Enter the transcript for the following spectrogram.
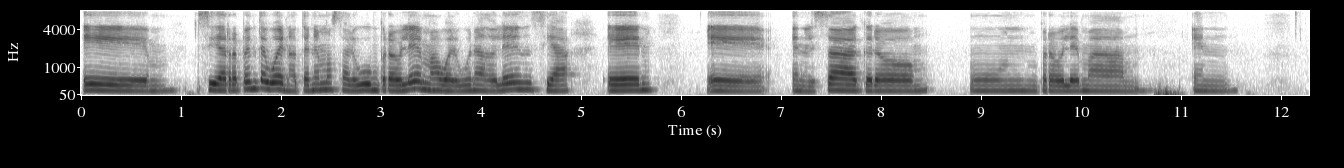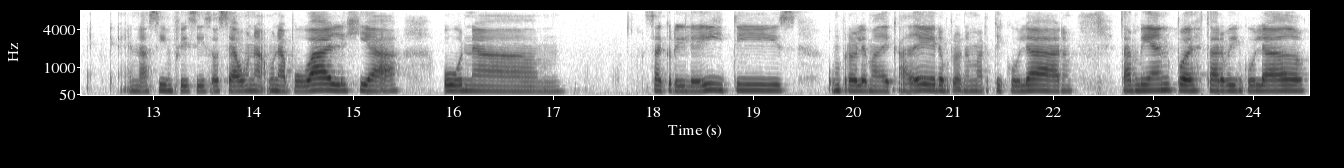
Eh, si de repente, bueno, tenemos algún problema o alguna dolencia en, en el sacro, un problema en, en la sínfisis, o sea, una, una pubalgia, una sacroileitis, un problema de cadera, un problema articular. También puede estar vinculado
